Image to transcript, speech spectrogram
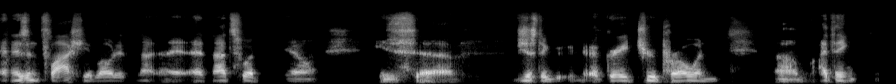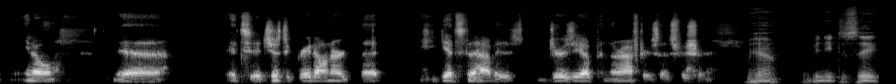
and, isn't flashy about it. Not, and that's what you know. He's uh, just a, a, great true pro, and um, I think you know, uh, it's it's just a great honor that he gets to have his jersey up in the rafters. That's for sure. Yeah, it'd be neat to see.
